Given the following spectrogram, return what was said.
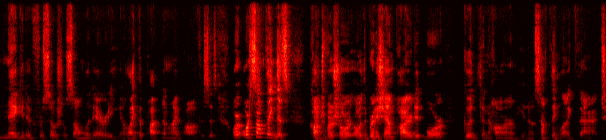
negative for social solidarity, you know, like the Putnam hypothesis, or or something that's controversial, or, or the British Empire did more good than harm, you know, something like that.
